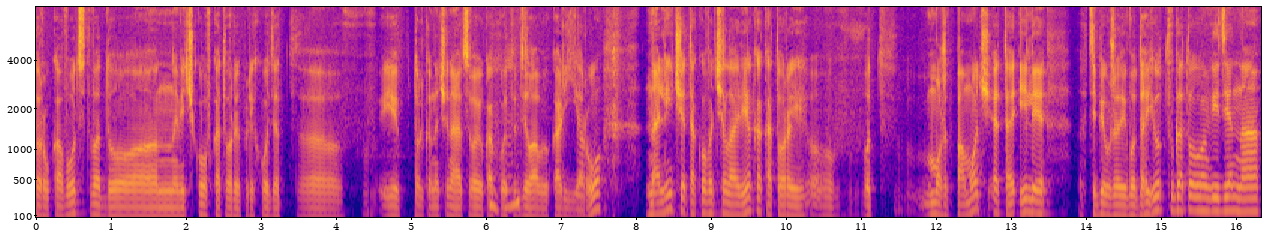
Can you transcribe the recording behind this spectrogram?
руководства до новичков, которые приходят э, и только начинают свою какую-то угу. деловую карьеру. Наличие такого человека, который вот может помочь, это или тебе уже его дают в готовом виде на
